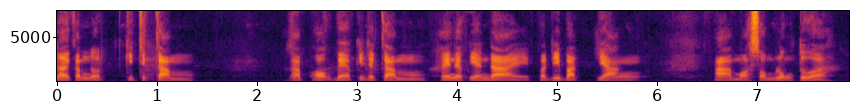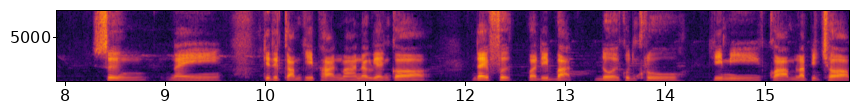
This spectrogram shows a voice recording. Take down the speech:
ได้กำหนดกิจกรรมครับออกแบบกิจกรรมให้นักเรียนได้ปฏิบัติอย่างาเหมาะสมลงตัว ซึ่งในกิจกรรมที่ผ่านมานักเรียนก็ได้ฝึกปฏิบัติโดยคุณครูที่มีความรับผิดชอบ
